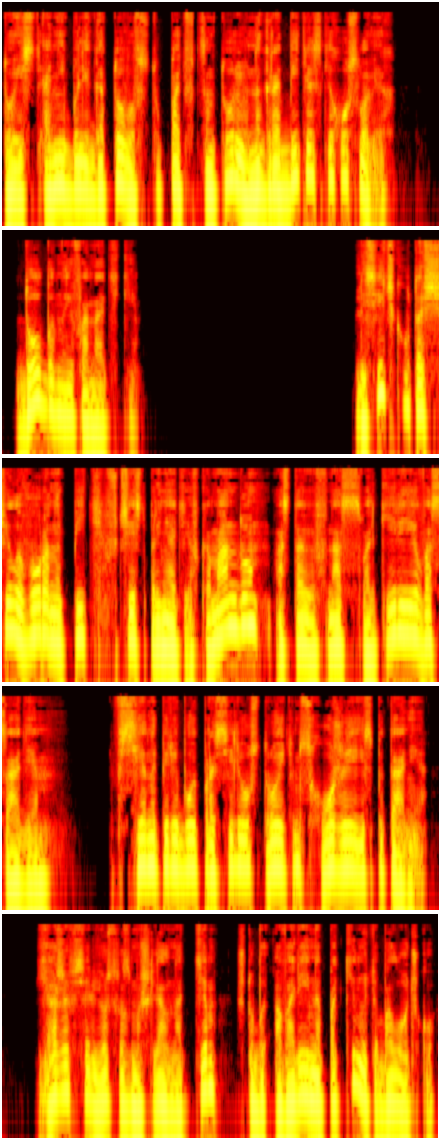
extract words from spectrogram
То есть они были готовы вступать в Центурию на грабительских условиях. Долбанные фанатики. Лисичка утащила ворона пить в честь принятия в команду, оставив нас с Валькирией в осаде. Все наперебой просили устроить им схожие испытания. Я же всерьез размышлял над тем, чтобы аварийно покинуть оболочку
